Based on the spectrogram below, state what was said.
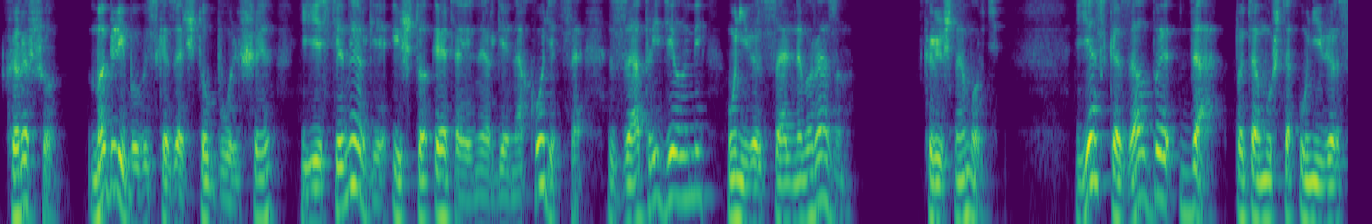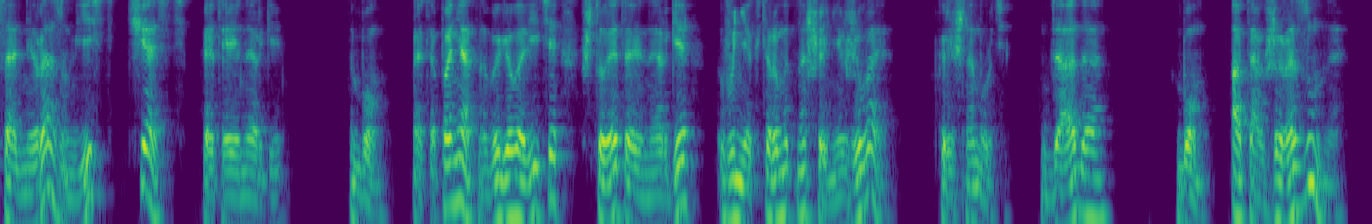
Хорошо. Могли бы вы сказать, что большее есть энергия, и что эта энергия находится за пределами универсального разума? Кришнамурти. Я сказал бы «да», потому что универсальный разум есть часть этой энергии. Бом. Это понятно. Вы говорите, что эта энергия в некотором отношении живая. Кришнамурти. Да-да. Бом. А также разумная.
